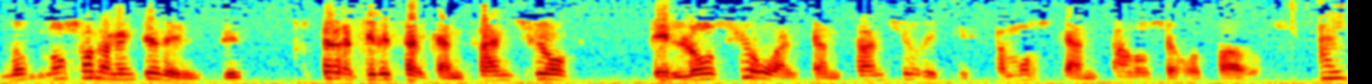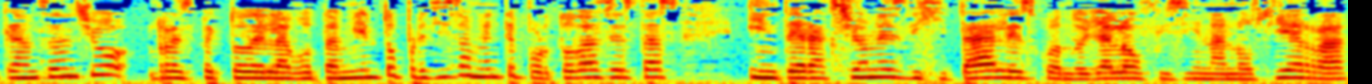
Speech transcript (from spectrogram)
no, no solamente del, de, tú te refieres al cansancio del ocio o al cansancio de que estamos cansados y agotados. Al cansancio respecto del agotamiento precisamente por todas estas interacciones digitales cuando ya la oficina no cierra,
